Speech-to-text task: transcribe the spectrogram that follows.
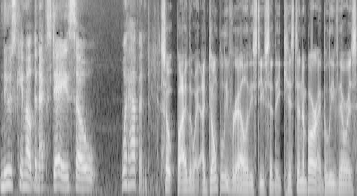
news came out the next day. So what happened? So, by the way, I don't believe Reality Steve said they kissed in a bar. I believe there was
